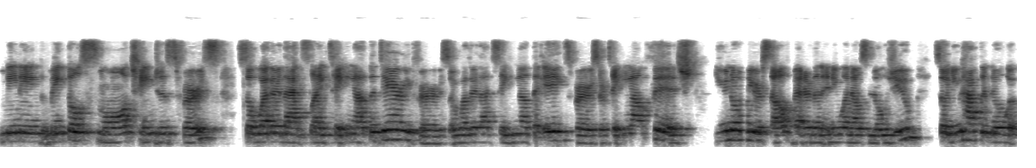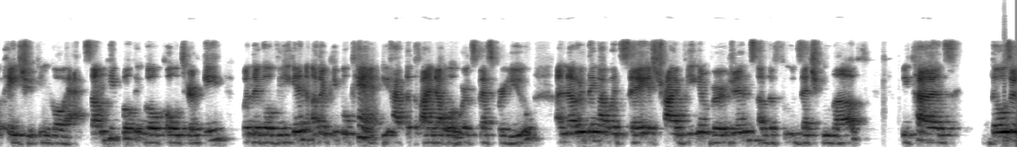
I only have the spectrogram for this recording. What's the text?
meaning make those small changes first. So whether that's like taking out the dairy first, or whether that's taking out the eggs first, or taking out fish, you know yourself better than anyone else knows you. So you have to know what pace you can go at. Some people can go cold turkey when they go vegan, other people can't. You have to find out what works best for you. Another thing I would say is try vegan versions of the foods that you love because those are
